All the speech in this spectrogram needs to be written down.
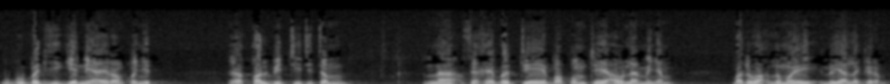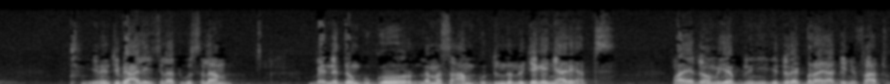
bu bu bët yi génnee ay ronko nit eh, xol bi tiit itam na fexe ba téye boppam téye aw làmmiñam ba du wax lu mooy lu yàlla gërëm yonent bi alayhi salaatu wasalaam benn doom bu góor la mas a am bu dund lu jege ñaari at waaye doom yépp dañuy judd rek balaa yàgg ñu faatu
